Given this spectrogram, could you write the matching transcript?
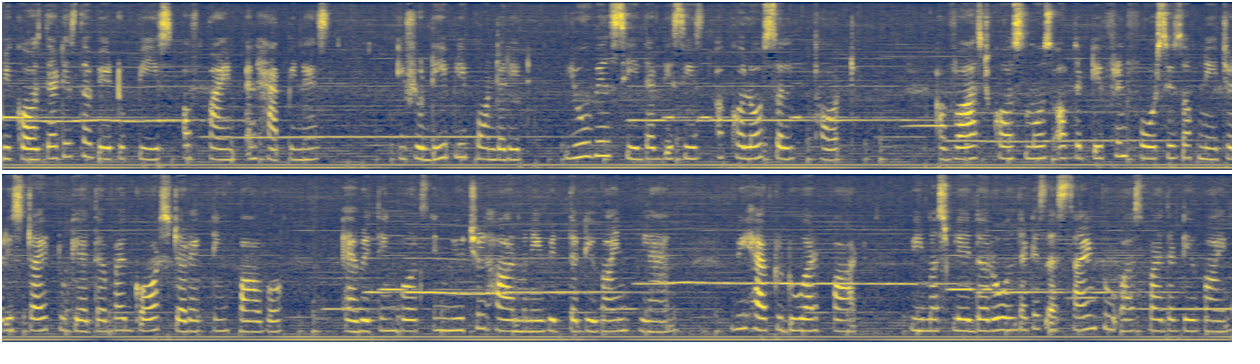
because that is the way to peace of mind and happiness. If you deeply ponder it, you will see that this is a colossal thought. A vast cosmos of the different forces of nature is tied together by God's directing power. Everything works in mutual harmony with the divine plan. We have to do our part. We must play the role that is assigned to us by the divine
